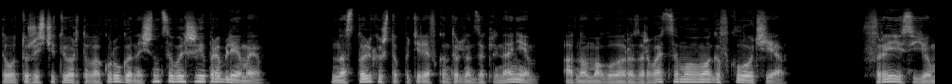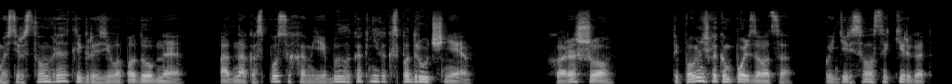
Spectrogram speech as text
то вот уже с четвертого круга начнутся большие проблемы. Настолько, что потеряв контроль над заклинанием, оно могло разорвать самого мага в клочья. Фрей с ее мастерством вряд ли грозило подобное, однако с посохом ей было как-никак сподручнее. «Хорошо. Ты помнишь, как им пользоваться?» – поинтересовался Киргат.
